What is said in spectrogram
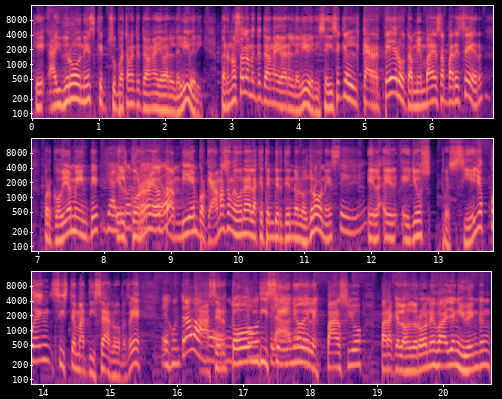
que hay drones que supuestamente te van a llevar el delivery. Pero no solamente te van a llevar el delivery, se dice que el cartero también va a desaparecer, porque obviamente Ya el el, correo. correo. también, porque Amazon es una de las que está invirtiendo en los drones. Sí. El- el- ellos, pues si ellos pueden sistematizar, lo que pasa es que Es un trabajo. hacer todo un diseño claro. del espacio para que los drones vayan y vengan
